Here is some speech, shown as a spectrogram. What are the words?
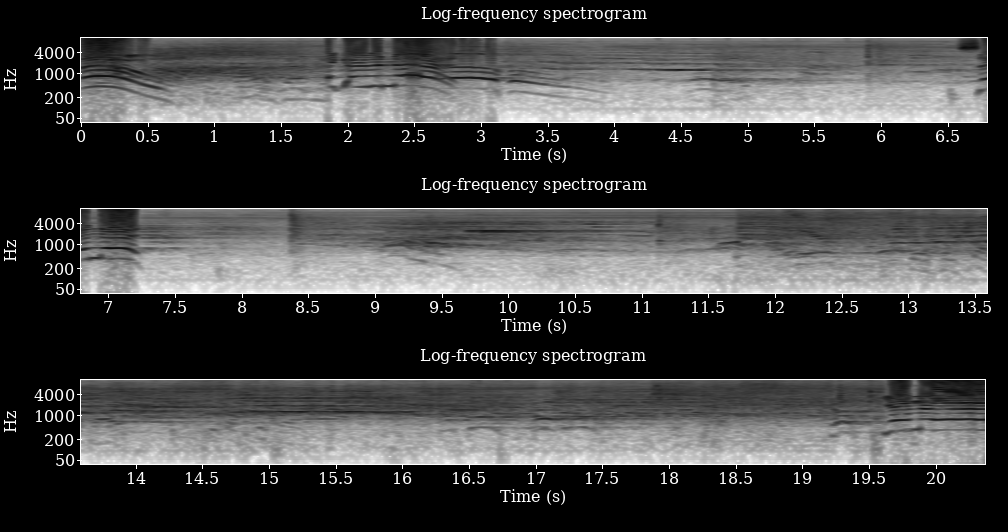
Oh! I go to the net! Send it! Yeah, Max!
